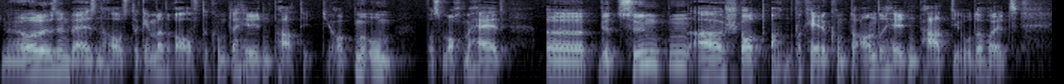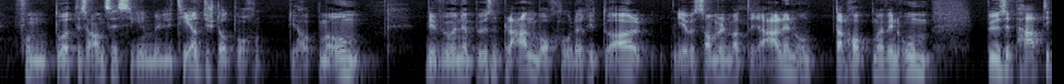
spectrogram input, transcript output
naja, da ist ein Waisenhaus, da gehen wir drauf, da kommt eine Heldenparty, die hocken wir um. Was machen wir heute? Äh, wir zünden eine Stadt an. Okay, da kommt eine andere Heldenparty oder halt von dort das ansässige Militär und die Stadtwachen. Die hocken wir um. Wir wollen einen bösen Plan machen oder Ritual. Ja, wir sammeln Materialien und dann hocken wir wen um. Böse Party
